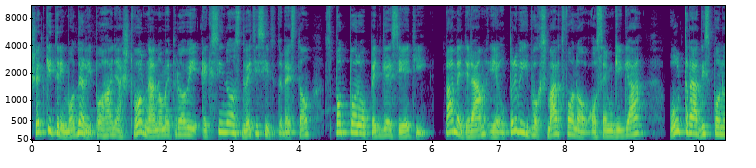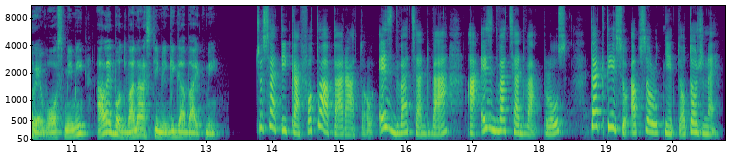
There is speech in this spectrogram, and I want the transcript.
Všetky tri modely poháňa 4 nanometrový Exynos 2200 s podporou 5G sieti. Pamäť RAM je u prvých dvoch smartfónov 8 GB, Ultra disponuje 8 alebo 12 GB. Čo sa týka fotoaparátov S22 a S22+, tak tie sú absolútne totožné.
